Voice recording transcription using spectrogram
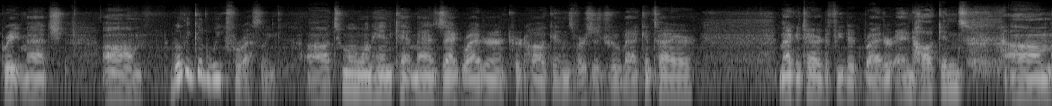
Great match. Um, really good week for wrestling. Uh, two on one handicap match: Zack Ryder and Curt Hawkins versus Drew McIntyre. McIntyre defeated Ryder and Hawkins. Um,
